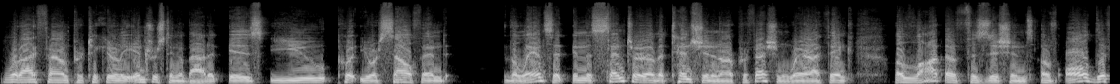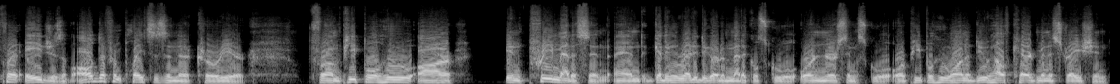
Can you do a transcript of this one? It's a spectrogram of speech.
What I found particularly interesting about it is you put yourself and the Lancet in the center of attention in our profession, where I think a lot of physicians of all different ages, of all different places in their career, from people who are in pre-medicine and getting ready to go to medical school or nursing school, or people who want to do healthcare administration,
